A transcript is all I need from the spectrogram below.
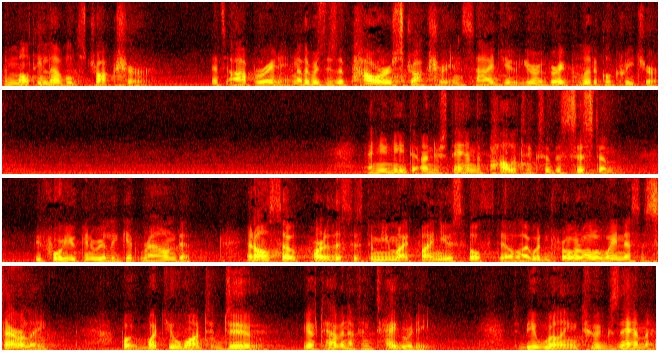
the multi leveled structure that's operating. In other words, there's a power structure inside you. You're a very political creature. And you need to understand the politics of the system before you can really get round it. And also, part of the system you might find useful still. I wouldn't throw it all away necessarily. But what you want to do, you have to have enough integrity to be willing to examine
